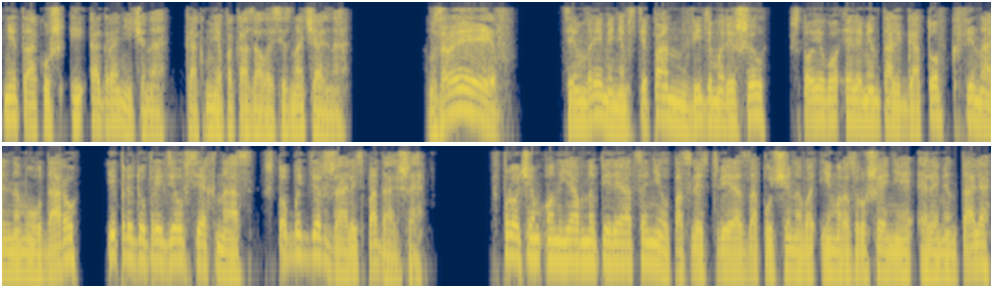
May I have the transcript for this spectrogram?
не так уж и ограничена, как мне показалось изначально. «Взрыв!» Тем временем Степан, видимо, решил, что его элементаль готов к финальному удару и предупредил всех нас, чтобы держались подальше. Впрочем, он явно переоценил последствия запущенного им разрушения элементаля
